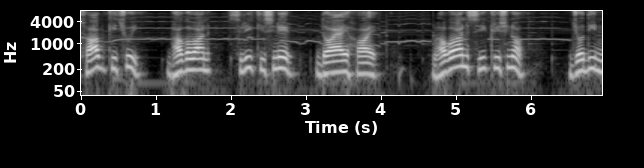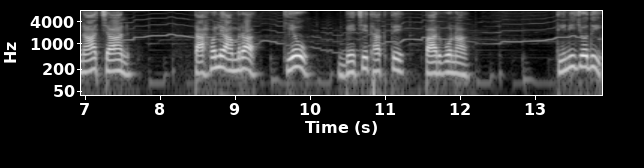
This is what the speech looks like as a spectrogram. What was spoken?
সব কিছুই ভগবান শ্রীকৃষ্ণের দয়ায় হয়। ভগবান শ্রীকৃষ্ণ যদি না চান, তাহলে আমরা কেউ বেঁচে থাকতে পারব না। তিনি যদি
